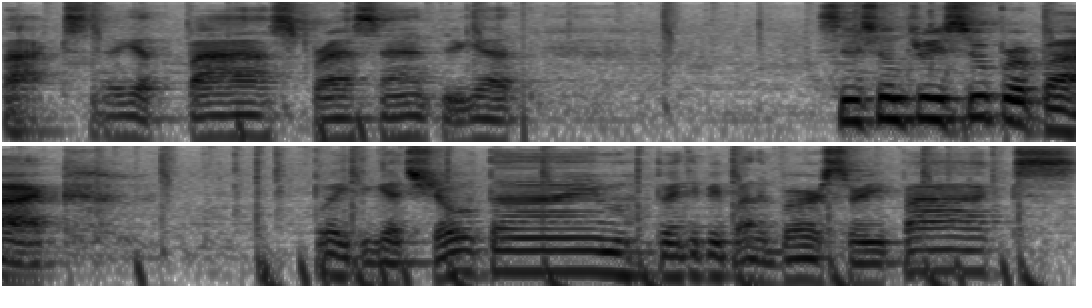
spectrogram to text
packs. We got past, present. We got season 3 super pack. Wait, you got Showtime, 25th anniversary packs.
